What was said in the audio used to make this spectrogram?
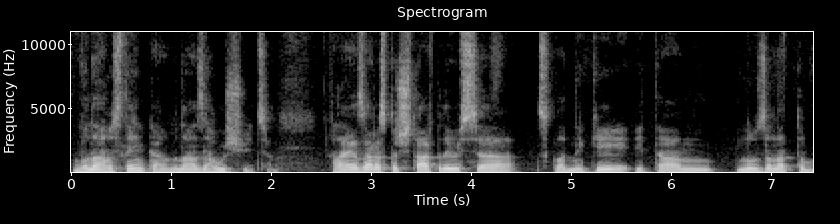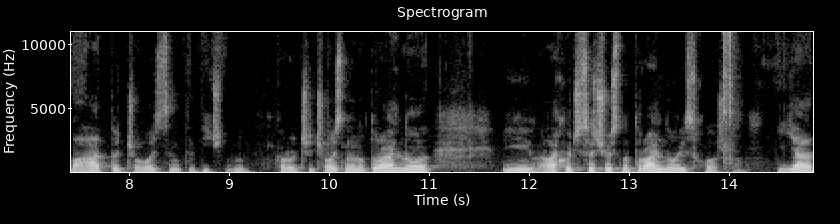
вона густенька, вона загущується. Але я зараз почитав, подивився складники, і там ну, занадто багато чогось синтетичного, ну, коротше, чогось ненатурального, і, але хочеться чогось натурального і схожого. Я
